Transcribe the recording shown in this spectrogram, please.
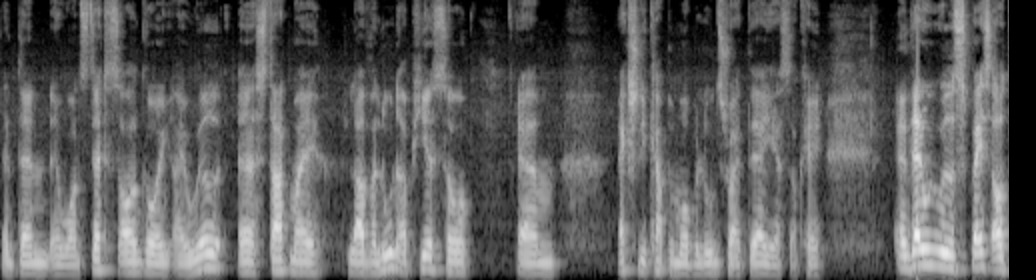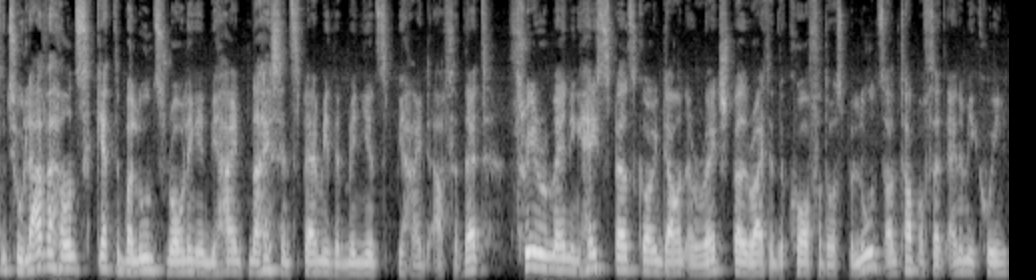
and then uh, once that is all going I will uh, start my Lava-Loon up here so um, Actually, a couple more balloons right there. Yes, okay. And then we will space out the two lava hounds, get the balloons rolling in behind nice and spare me the minions behind after that. Three remaining haste spells going down, a rage spell right in the core for those balloons on top of that enemy queen.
